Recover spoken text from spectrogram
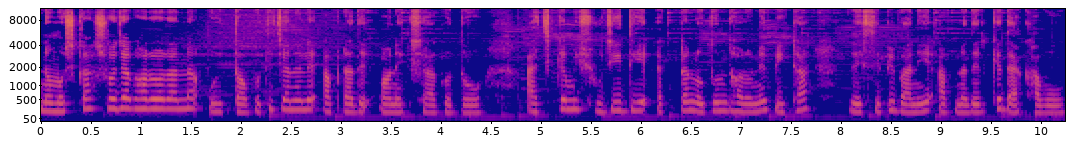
নমস্কার, সোজা ঘরোয়া রান্না উইথ তপতি চ্যানেলে আপনাদের অনেক স্বাগত। আজকে আমি সুজি দিয়ে একটা নতুন ধরনের পিঠা রেসিপি বানিয়ে আপনাদেরকে দেখাবো।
